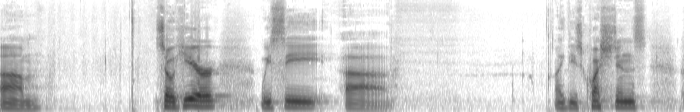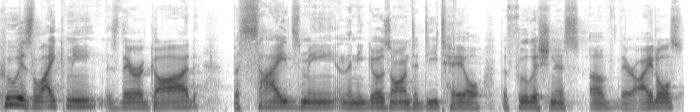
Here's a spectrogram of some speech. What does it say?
Um, so here we see. Uh, like these questions Who is like me? Is there a God besides me? And then he goes on to detail the foolishness of their idols.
